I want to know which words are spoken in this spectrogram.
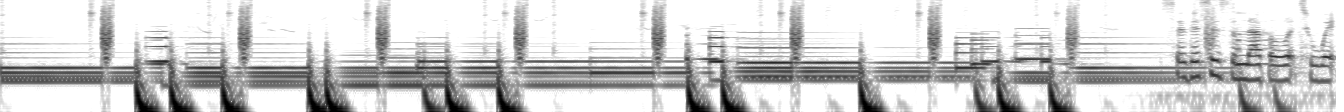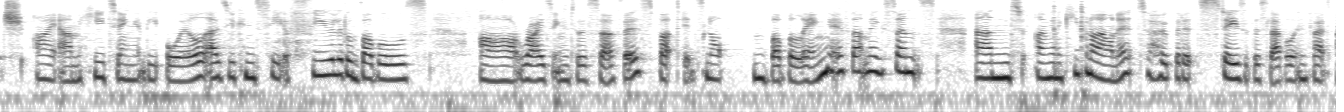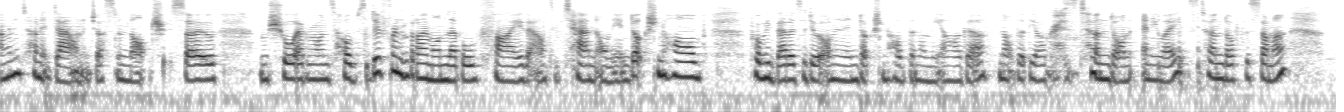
go. This is the level to which I am heating the oil. As you can see, a few little bubbles are rising to the surface, but it's not bubbling, if that makes sense. And I'm going to keep an eye on it to hope that it stays at this level. In fact, I'm going to turn it down just a notch. So I'm sure everyone's hobs are different, but I'm on level 5 out of 10 on the induction hob. Probably better to do it on an induction hob than on the Aga. Not that the Aga is turned on anyway, it's turned off for summer,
